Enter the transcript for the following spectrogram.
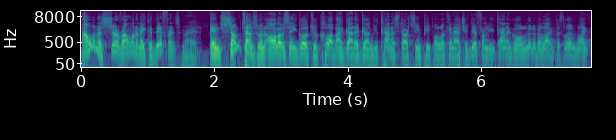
I want to serve. I want to make a difference. Right. And sometimes when all of a sudden you go to a club, I got a gun. You kind of start seeing people looking at you differently. You kind of go a little bit like this, a little bit like.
